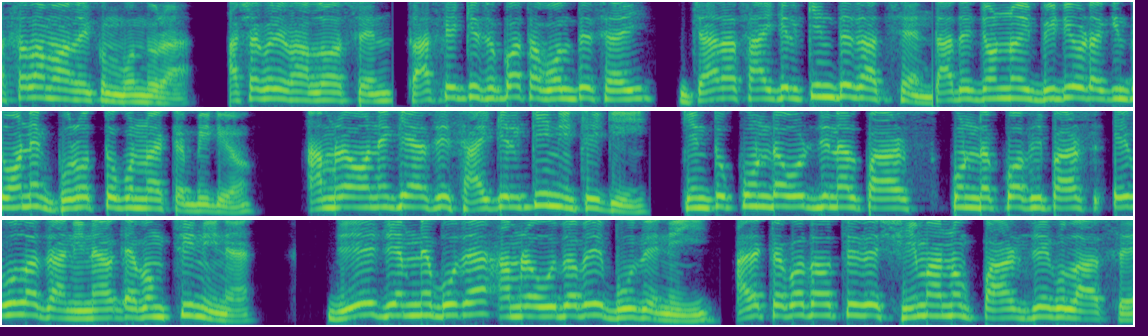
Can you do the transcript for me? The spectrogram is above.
আসসালামু আলাইকুম বন্ধুরা, আশা করি ভালো আছেন। তো আজকে কিছু কথা বলতে চাই। যারা সাইকেল কিনতে যাচ্ছেন, তাদের জন্য এই ভিডিওটা কিন্তু অনেক গুরুত্বপূর্ণ একটা ভিডিও। আমরা অনেকে আছি সাইকেল কিনি ঠিকই, কিন্তু কোনটা অরিজিনাল পার্টস, কোনটা কপি পার্টস এগুলা জানি না এবং চিনি না। যে যেমনে বোঝা, আমরা ওইভাবেই বুঝে নিই। আরেকটা কথা হচ্ছে যে সীমানো পার্টস যেগুলো আছে,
